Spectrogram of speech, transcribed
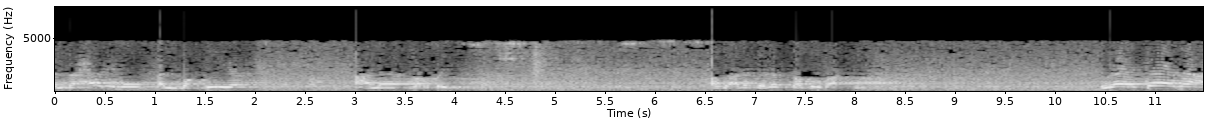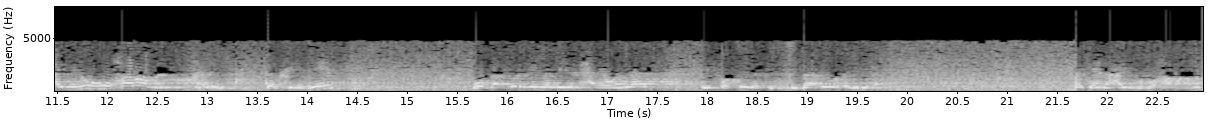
المحارم البطنية على ضربين أو على ثلاث اضرب عفوا ما كان عينه حراما. كالخنزير وما حرم من الحيوانات في فصيلة السباع وغيرها. ما كان عينه حراما.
